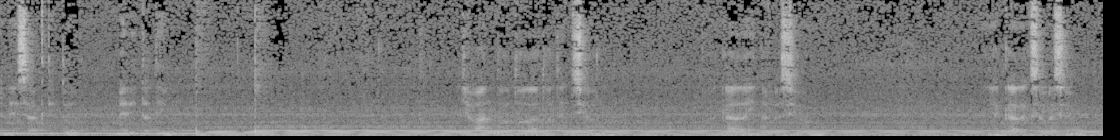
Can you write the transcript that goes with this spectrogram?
en esa actitud meditativa, llevando toda tu atención a cada inhalación y a cada exhalación.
